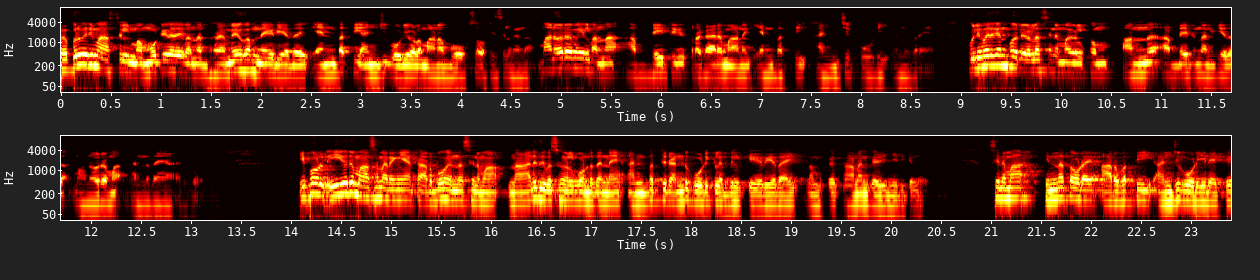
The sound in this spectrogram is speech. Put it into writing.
ഫെബ്രുവരി മാസത്തിൽ മമ്മൂട്ടിയുടെ വന്ന ഭ്രമയുഗം നേടിയത് എൺപത്തി അഞ്ച് കോടിയോളമാണ് ബോക്സ് ഓഫീസിൽ നിന്ന്. മനോരമയിൽ വന്ന അപ്ഡേറ്റ് പ്രകാരമാണ് എൺപത്തി അഞ്ച് കോടി എന്ന് പറയാം. പുലിമുരുകൻ പോലെയുള്ള സിനിമകൾക്കും അന്ന് അപ്ഡേറ്റ് നൽകിയത് മനോരമ തന്നെയായിരുന്നു. ഇപ്പോൾ ഈ ഒരു മാസം ഇറങ്ങിയ ടർബോ എന്ന സിനിമ നാല് ദിവസങ്ങൾ കൊണ്ട് തന്നെ അൻപത്തിരണ്ട് കോടി ക്ലബിൽ കയറിയതായി നമുക്ക് കാണാൻ കഴിഞ്ഞിരിക്കുന്നു. സിനിമ ഇന്നത്തോടെ അറുപത്തി അഞ്ച് കോടിയിലേക്ക്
